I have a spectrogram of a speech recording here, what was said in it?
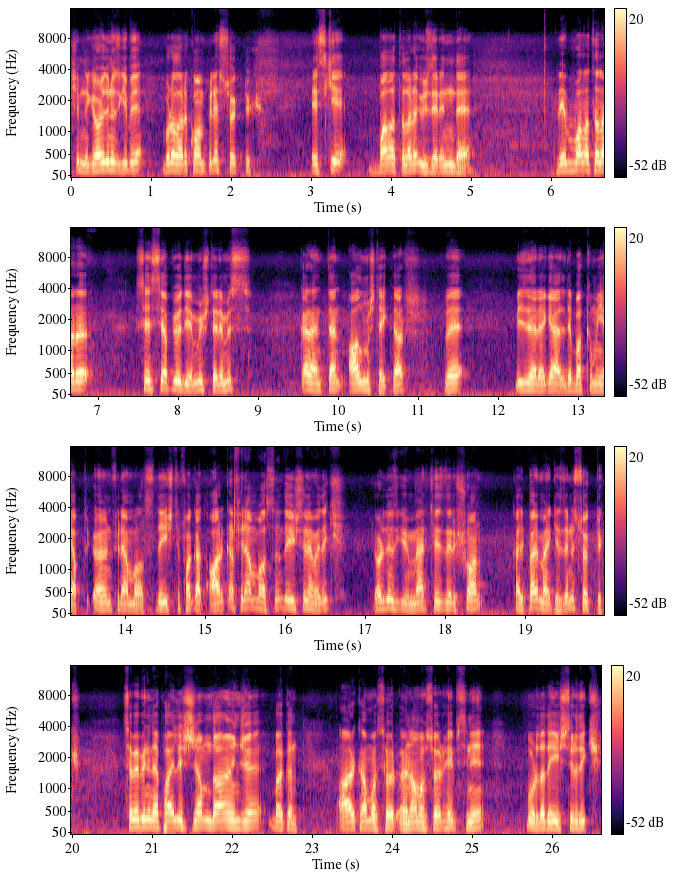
Şimdi gördüğünüz gibi buraları komple söktük. Eski balataları üzerinde ve bu balataları ses yapıyor diye müşterimiz garantiden almış tekrar ve bizlere geldi bakımı yaptık. Ön fren balası değişti fakat arka fren balasını değiştiremedik. Gördüğünüz gibi merkezleri şu an kaliper merkezlerini söktük. Sebebini de paylaşacağım. Daha önce bakın arka amasör, ön amasör hepsini burada değiştirdik.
